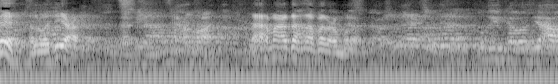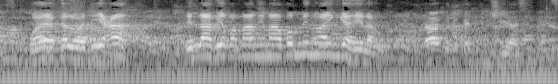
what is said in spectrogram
إيه الوديعة لا ما دخلنا في العمرة. وهي كالوديعة إلا في ضمان ما ضمن وإن له. لكن يكلم شيء يا سيدنا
